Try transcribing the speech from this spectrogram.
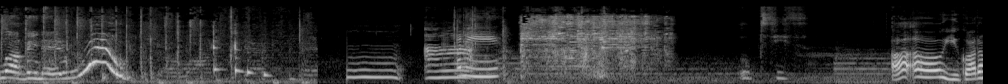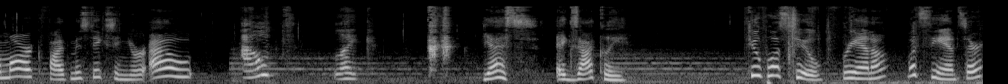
loving it. Woo! Honey. Oopsies. Uh oh, you got a mark. Five mistakes and you're out. Out? Like, Yes, exactly. Two plus two. Brianna, what's the answer?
